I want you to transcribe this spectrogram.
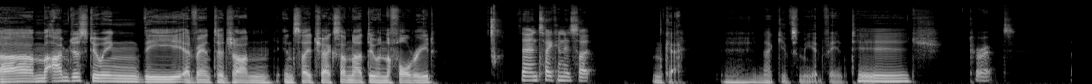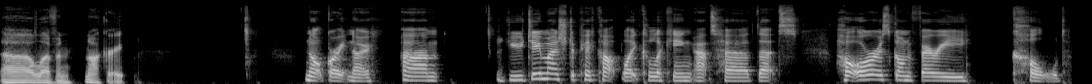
Um, I'm just doing the advantage on insight checks. I'm not doing the full read. Then take an insight. Okay. And that gives me advantage. Correct. Uh, 11. Not great. Not great, no. Um, you do manage to pick up, like looking at her, that her aura has gone very cold.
